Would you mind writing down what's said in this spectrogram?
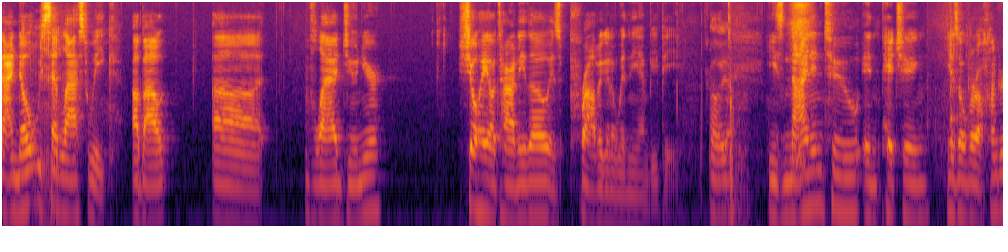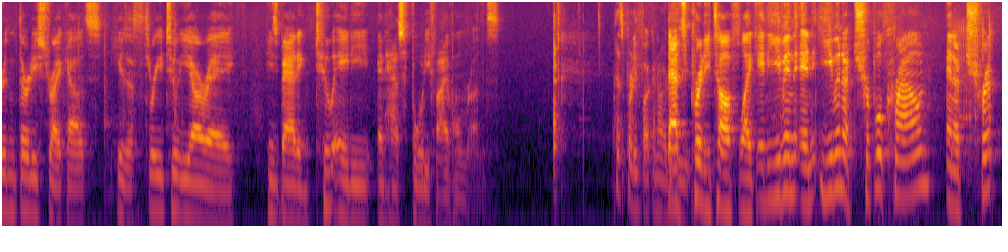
I know what we said last week about uh, Vlad Jr. Shohei Ohtani though is probably going to win the MVP. Oh yeah. He's nine and two in pitching. He has over 130 strikeouts. He has a 3.2 ERA. He's batting 280 and has 45 home runs. That's pretty fucking hard. That's to pretty tough. Like and even and even a triple crown and a trip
